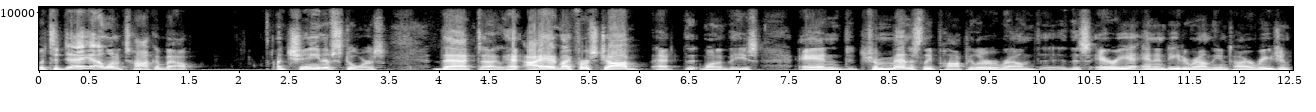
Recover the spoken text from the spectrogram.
But today, I want to talk about a chain of stores that uh, had, I had my first job at the, one of these, and tremendously popular around uh, this area and indeed around the entire region.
